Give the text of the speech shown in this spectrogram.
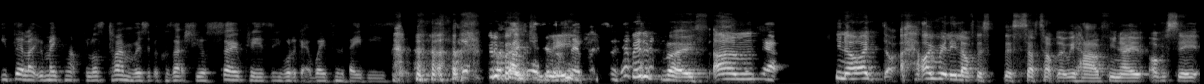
you feel like you're making up for lost time, or is it because actually you're so pleased that you want to get away from the babies? Bit of both, really. Bit of both. Um, yeah. You know, I I really love this this setup that we have. You know, obviously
